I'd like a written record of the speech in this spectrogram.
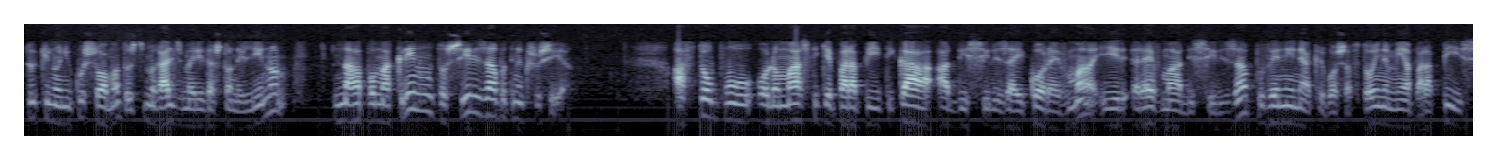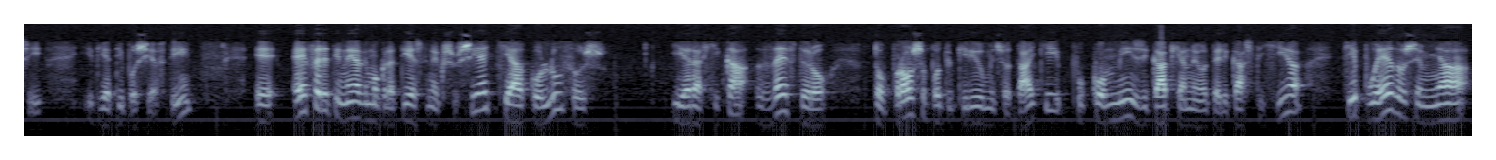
του κοινωνικού σώματος της μεγάλης μερίδας των Ελλήνων να απομακρύνουν το ΣΥΡΙΖΑ από την εξουσία. Αυτό που ονομάστηκε παραποιητικά αντισυριζαϊκό ρεύμα ή ρεύμα αντισύριζα, που δεν είναι ακριβώς αυτό, είναι μια παραποίηση η διατύπωση αυτή, ε, έφερε τη Νέα Δημοκρατία στην εξουσία και ακολούθως ιεραρχικά δεύτερο το πρόσωπο του κυρίου Μητσοτάκη που κομίζει κάποια νεωτερικά στοιχεία και που έδωσε μια ε,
